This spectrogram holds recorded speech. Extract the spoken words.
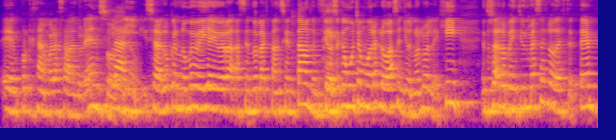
eh, porque estaba embarazada de Lorenzo. Y, y sea algo que no me veía yo era haciendo lactancia en tándem, que yo sé que muchas mujeres lo hacen, yo no lo elegí. Entonces a los 21 meses lo desteté.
